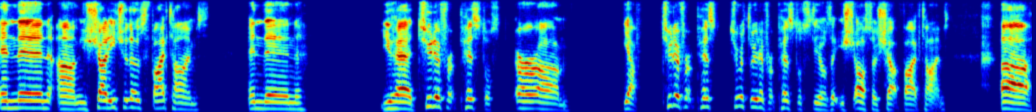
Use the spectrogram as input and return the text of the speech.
And then um, you shot each of those five times. And then you had two different pistols, or um, yeah, two different pist, two or three different pistol steels that you also shot five times. Uh,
